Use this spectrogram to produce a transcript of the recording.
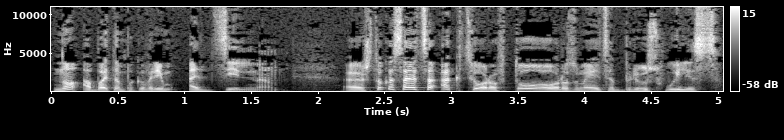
Но об этом поговорим отдельно. Э, что касается актеров, то, разумеется, Брюс Уиллис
